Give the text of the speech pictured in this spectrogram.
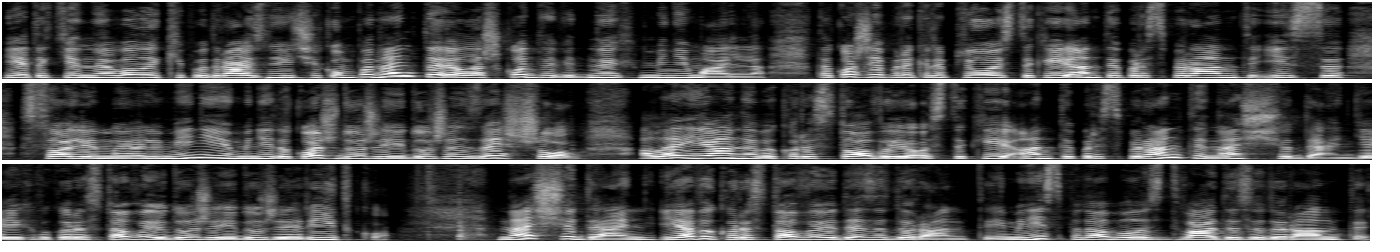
Є такі невеликі подразнюючі компоненти, але шкода від них мінімальна. Також я прикріплю ось такий антиперспірант із солями алюмінію. Мені також дуже і дуже зайшов. Але я не використовую ось такі антиперспіранти на щодень. Я їх використовую дуже і дуже рідко. На щодень я використовую дезодоранти, і мені сподобалось два дезодоранти.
